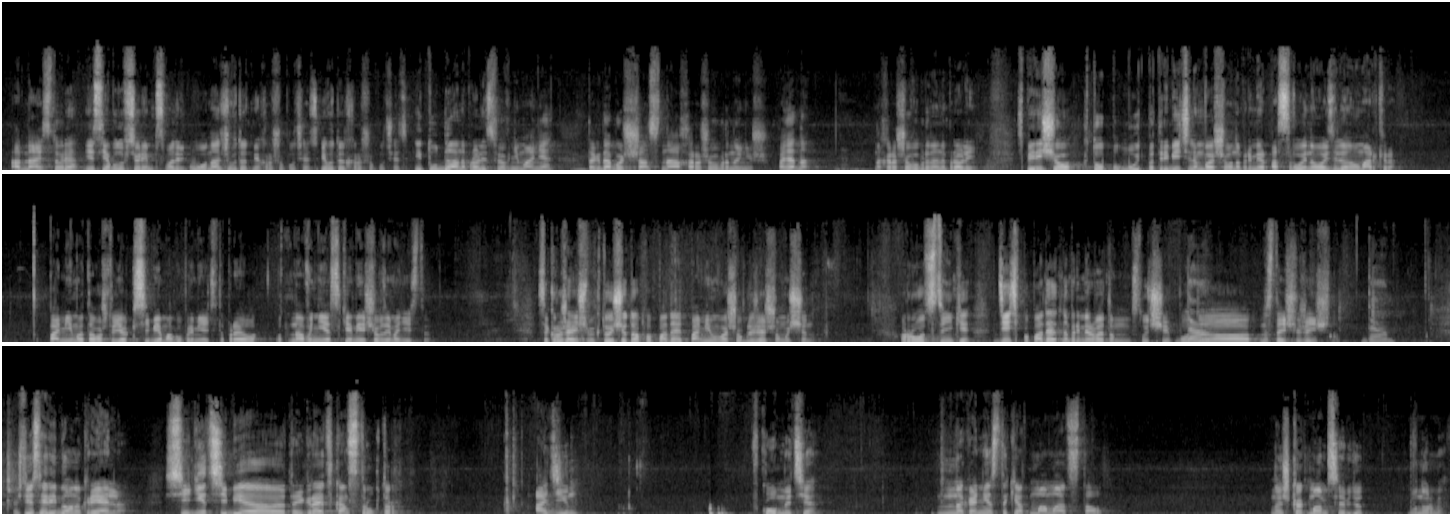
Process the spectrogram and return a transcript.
одна история. Если я буду все время посмотреть, о, надо же, вот это меня хорошо получается, и вот это хорошо получается, и туда направлять свое внимание, mm-hmm. тогда больше шанс на хорошо выбранную нишу. Понятно? Да. на хорошо выбранное направление. Теперь еще, кто будет потребителем вашего, например, освоенного зеленого маркера? Помимо того, что я к себе могу применять это правило. Вот на вне, с кем я еще взаимодействую? С окружающими. Кто еще туда попадает помимо вашего ближайшего мужчины? Родственники. Дети попадают, например, в этом случае под да. э, настоящую женщину? Да. Значит, если ребенок реально сидит себе, это, играет в конструктор, один, в комнате, наконец-таки от мамы отстал. Значит, как мама себя ведет в норме?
